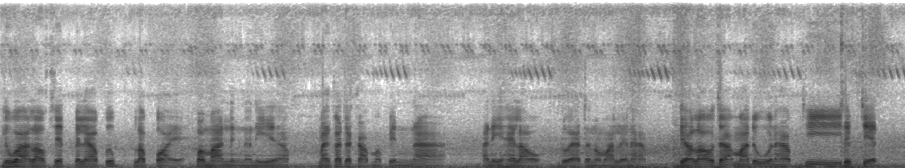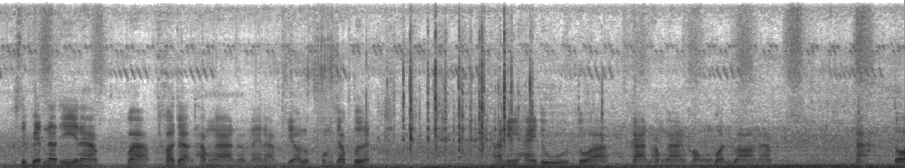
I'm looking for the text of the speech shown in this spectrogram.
หรือว่าเราเซตไปแล้วปุ๊บเราปล่อยประมาณ 1 นาทีนะครับ มันก็จะกลับมาเป็นหน้าอันนี้ให้เราโดยอัตโนมัติเลยนะครับ เดี๋ยวเราจะมาดูนะครับที่ 17 11 นาทีนะครับ ว่าเขาจะทำงานแบบไหนนะครับ เดี๋ยวผมจะเปิด อันนี้ให้ดูตัวการทำงานของบอลวาลนะครับอะตัว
